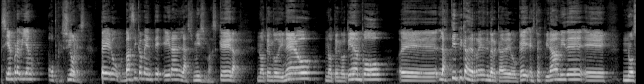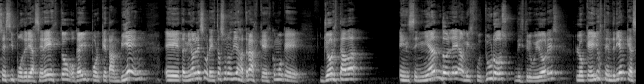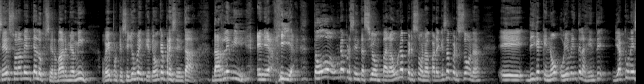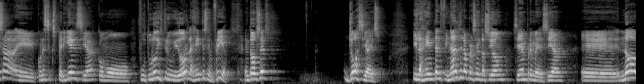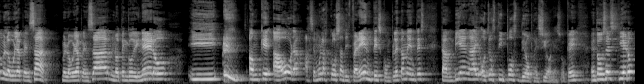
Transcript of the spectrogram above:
siempre habían objeciones, pero básicamente eran las mismas, que era, no tengo dinero, no tengo tiempo, eh, las típicas de redes de mercadeo, ¿ok? Esto es pirámide, eh, no sé si podría hacer esto, ¿ok? Porque también eh, también hablé sobre esto hace unos días atrás, que es como que yo estaba enseñándole a mis futuros distribuidores lo que ellos tendrían que hacer solamente al observarme a mí, ¿ok? Porque si ellos ven que tengo que presentar, darle mi energía, toda una presentación para una persona, para que esa persona eh, diga que no, obviamente la gente, ya con esa, eh, con esa experiencia como futuro distribuidor, la gente se enfría. Entonces, yo hacía eso. Y la gente al final de la presentación siempre me decían, eh, no, me lo voy a pensar, me lo voy a pensar, no tengo dinero. Y aunque ahora hacemos las cosas diferentes completamente, también hay otros tipos de objeciones, ¿ok? Entonces quiero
